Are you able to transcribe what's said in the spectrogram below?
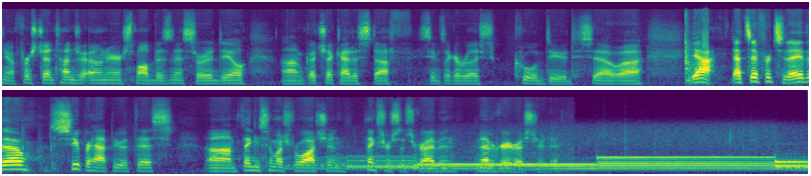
you know, first gen Tundra owner, small business sort of deal, um, go check out his stuff. He seems like a really cool dude. So uh, yeah, that's it for today though. Super happy with this. Um, thank you so much for watching. Thanks for subscribing and have a great rest of your day. Thank you.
